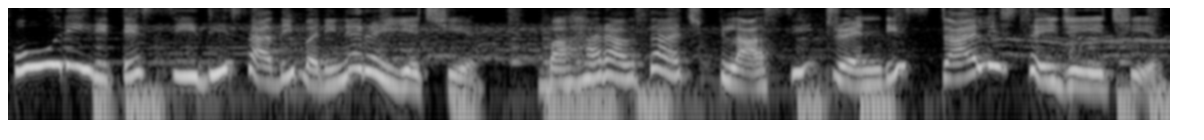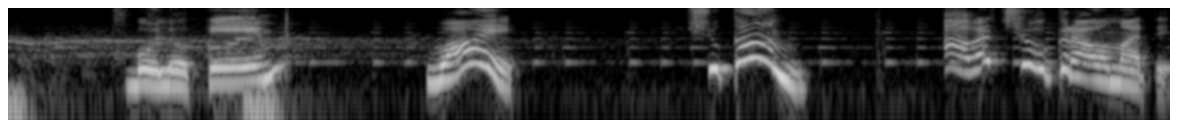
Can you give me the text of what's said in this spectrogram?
પૂરી રીતે સીધી સાદી બનીને રહીએ છીએ. બહાર આવતા જ ક્લાસી ટ્રેન્ડી સ્ટાઇલિશ થઈ જઈએ છીએ. બોલો કેમ? વાય શું કામ? આવા છોકરાઓ માટે.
